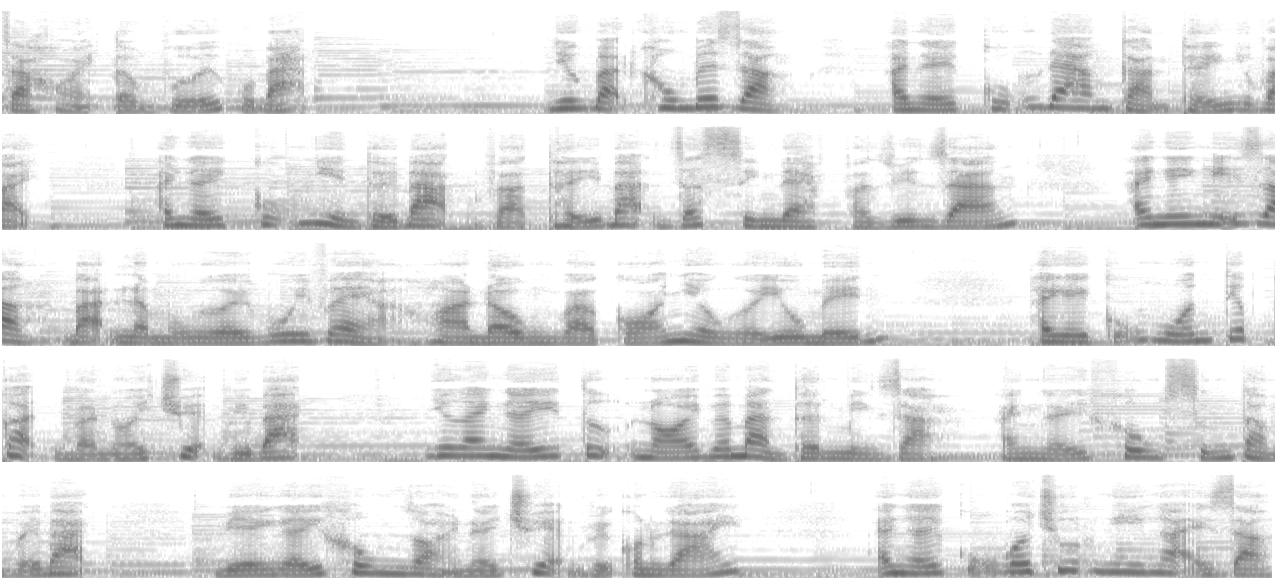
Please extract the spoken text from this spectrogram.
ra khỏi tầm với của bạn. Nhưng bạn không biết rằng anh ấy cũng đang cảm thấy như vậy. Anh ấy cũng nhìn thấy bạn và thấy bạn rất xinh đẹp và duyên dáng. Anh ấy nghĩ rằng bạn là một người vui vẻ, hòa đồng và có nhiều người yêu mến. Anh ấy cũng muốn tiếp cận và nói chuyện với bạn. Nhưng anh ấy tự nói với bản thân mình rằng anh ấy không xứng tầm với bạn vì anh ấy không giỏi nói chuyện với con gái anh ấy cũng có chút nghi ngại rằng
